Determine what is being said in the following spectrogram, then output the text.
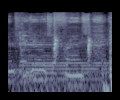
and drinking with your friends.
